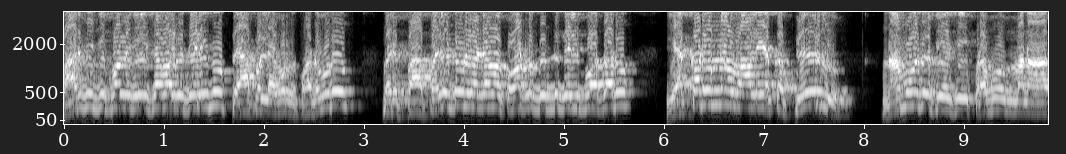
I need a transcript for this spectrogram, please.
పారిశుద్ధ్య పనులు చేసే వాళ్ళకి తెలియదు పేపర్లు ఎవరు చదవరు. మరి ప- పల్లెటూరులోనేమో తోటల దుడ్డుకు వెళ్ళిపోతారు. ఎక్కడున్నా వాళ్ళ యొక్క పేర్లు నమోదు చేసి ప్రభు మన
